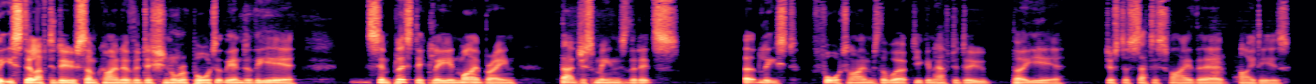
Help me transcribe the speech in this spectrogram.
but you still have to do some kind of additional report at the end of the year. Simplistically, in my brain, that just means that it's at least four times the work you're going to have to do per year just to satisfy their ideas.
